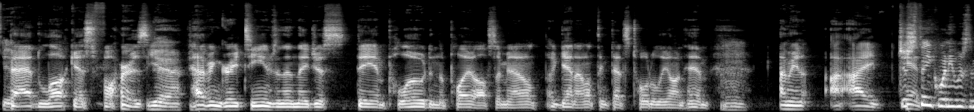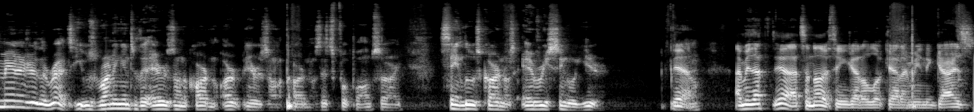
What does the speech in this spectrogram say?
Yeah. bad luck as far as Yeah. having great teams and then they just they implode in the playoffs. I mean, I don't again, I don't think that's totally on him. Mhm. I mean, I, I Just think when he was the manager of the Reds, he was running into the Arizona Cardinal or Arizona Cardinals. That's football. I'm sorry, St. Louis Cardinals every single year. Yeah, know? I mean that. Yeah, that's another thing you got to look at. I mean, the guys,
